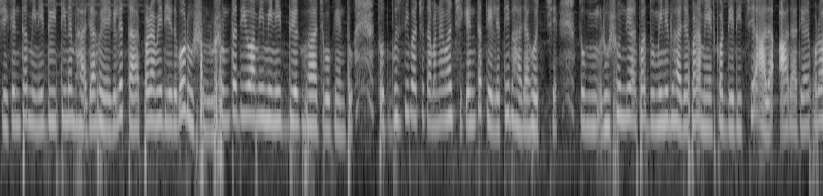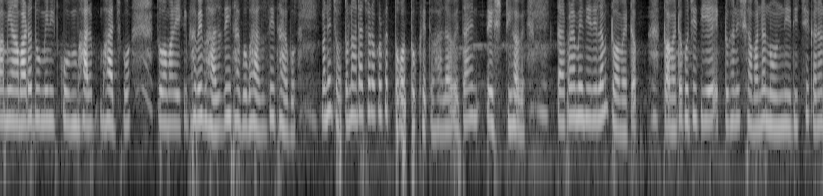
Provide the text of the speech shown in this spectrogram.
চিকেনটা মিনিট দুই তিনে ভাজা হয়ে গেলে তারপর আমি দিয়ে দেবো রসুন। রসুনটা দিয়েও আমি মিনিট দুয়েক ভাজবো কিন্তু। তো বুঝতেই পারছ তার মানে আমার চিকেনটা তেলেতেই ভাজা হচ্ছে। তো রসুন দেওয়ার পর দু মিনিট ভাজার পর আমি এরপর দিয়ে দিচ্ছি আদা। আদা দেওয়ার পরও আমি আবারও দু মিনিট ভাজবো। তো আমার এইভাবেই ভাজতেই থাকব ভাজতেই থাকব। মানে যত নাড়াচড়া করবে তত খেতে ভালো হবে, তাই টেস্টি হবে। তারপর আমি দিয়ে দিলাম টমেটো। টমেটো কুচি দিয়ে একটুখানি সামান্য নুন দিয়ে দিচ্ছি, কারণ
